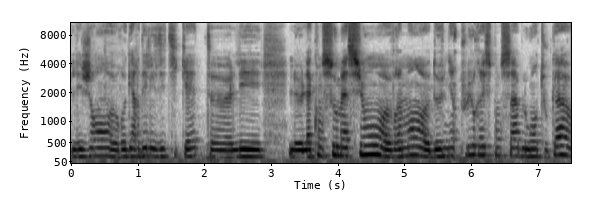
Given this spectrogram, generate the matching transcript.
les gens euh, regardaient les étiquettes, euh, la consommation vraiment devenir plus responsable ou en tout cas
